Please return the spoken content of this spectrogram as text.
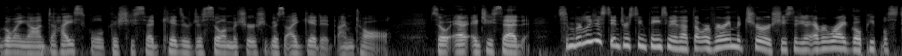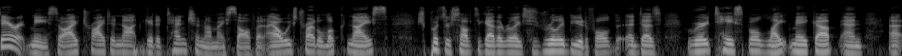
going on to high school because she said kids are just so immature. She goes, "I get it. I'm tall." So and she said some really just interesting things to me that, that were very mature. She said, "You know, everywhere I go, people stare at me, so I try to not get attention on myself, and I always try to look nice." She puts herself together really. She's really beautiful. and does very tasteful light makeup and uh,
